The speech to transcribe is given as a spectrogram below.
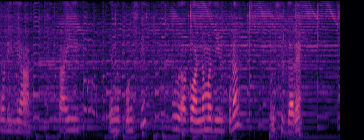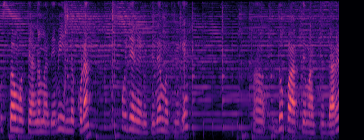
ನೋಡಿ, ಇಲ್ಲಿ ತಾಯಿಯನ್ನು ಕುಣಿಸಿ ಹಾಗೂ ಅಣ್ಣಮ್ಮ ದೇವಿ ಕೂಡ ಕುಣಿಸಿದ್ದಾರೆ ಉತ್ಸವ ಮೂರ್ತಿ ಅಣ್ಣಮ್ಮ ದೇವಿ ಇಲ್ಲೂ ಕೂಡ ಪೂಜೆ ನಡೀತಿದೆ. ಮೊದಲಿಗೆ ಧೂಪ ಆರತಿ ಮಾಡ್ತಿದ್ದಾರೆ.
